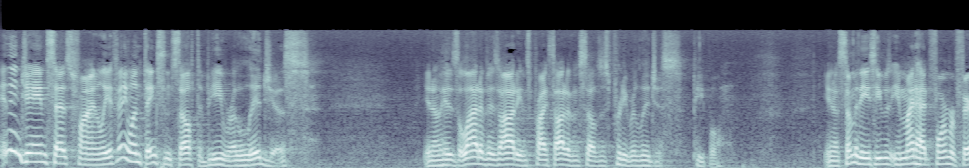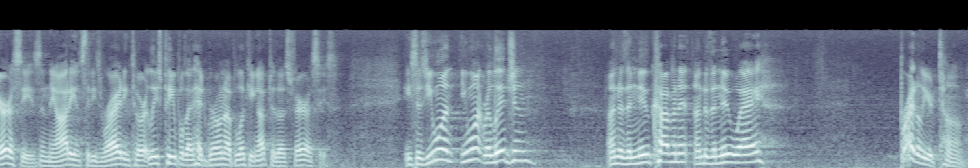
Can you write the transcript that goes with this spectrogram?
And then James says finally, if anyone thinks himself to be religious, you know, his, a lot of his audience probably thought of themselves as pretty religious people. You know, some of these, he, was, he might have had former Pharisees in the audience that he's writing to, or at least people that had grown up looking up to those Pharisees. He says, You want, you want religion under the new covenant, under the new way? Bridle your tongue.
